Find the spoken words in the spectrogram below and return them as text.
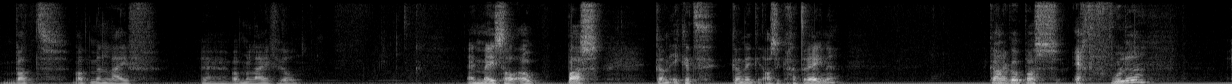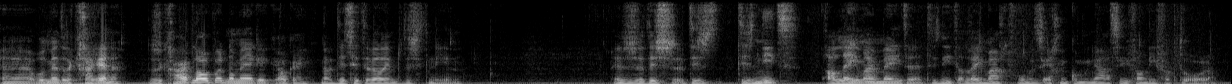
wat, wat, mijn, lijf, uh, wat mijn lijf wil. En meestal ook pas kan ik het, kan ik, als ik ga trainen, kan ik ook pas echt voelen uh, op het moment dat ik ga rennen. Dus ik ga hardlopen, dan merk ik, oké, nou dit zit er wel in, dit zit er niet in. En dus het is, het, is, het is niet alleen maar meten, het is niet alleen maar gevoel, het is echt een combinatie van die factoren.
